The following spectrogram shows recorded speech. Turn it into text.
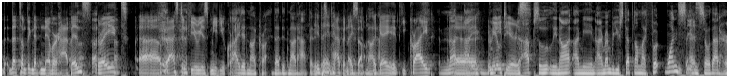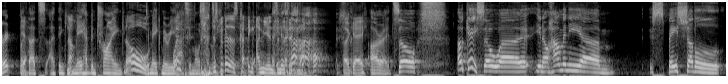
th- that's something that never happens right uh, fast and furious made you cry I did not cry. That did not happen. it, it happened i That saw not okay it, he cried Not, uh, I real tears Absolutely not. I mean, I remember you stepped on my foot once, and so that hurt. But Yeah. that's. I think you No. may have been trying no to make me react What? emotionally. just because i was cutting onions in the cinema okay All right. So, okay. So, uh, you know, how many um, space shuttle,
